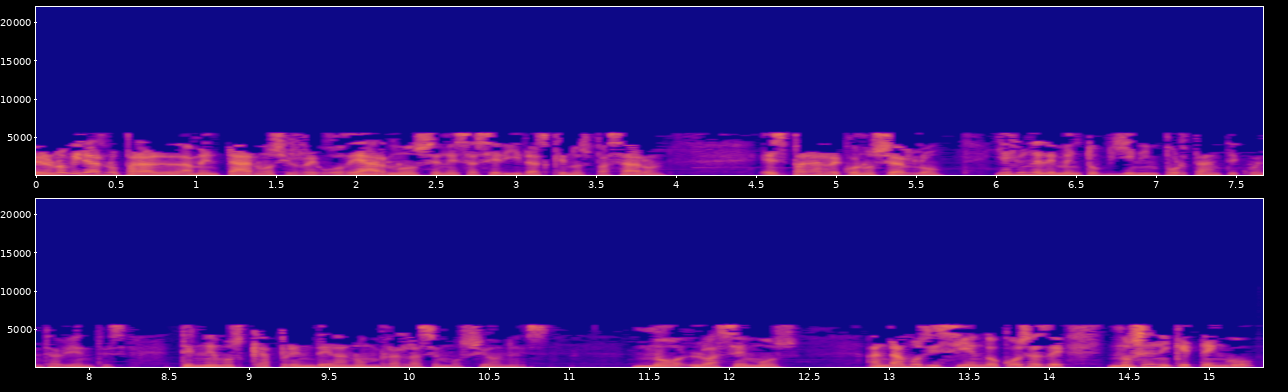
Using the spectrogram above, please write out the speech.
Pero no mirarlo para lamentarnos y regodearnos en esas heridas que nos pasaron. Es para reconocerlo, y hay un elemento bien importante, cuentavientes. Tenemos que aprender a nombrar las emociones. No lo hacemos. Andamos diciendo cosas de no sé ni qué tengo,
